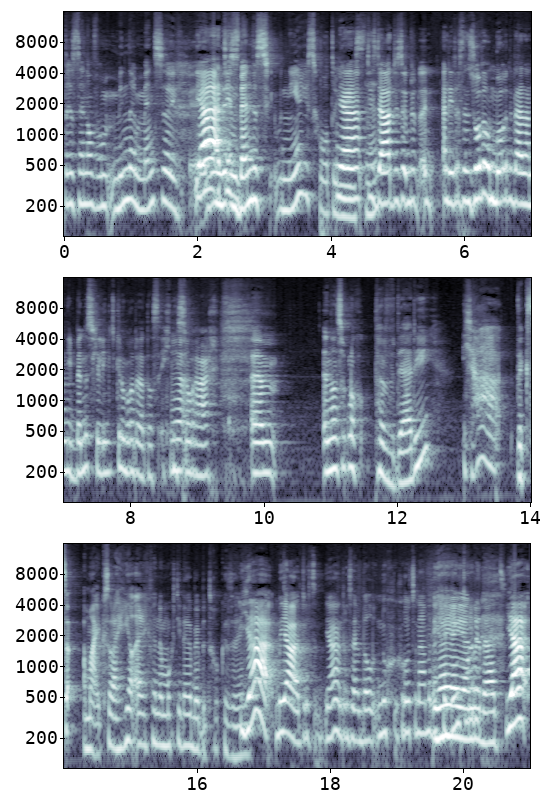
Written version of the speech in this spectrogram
Er zijn al voor minder mensen eh, Ja, in, is- in bendes neergeschoten Ja, geweest. het is hè. dat. Dus, eh, eh, allee, er zijn zoveel moorden die aan die bendes gelinkt kunnen worden. Dat is echt niet Ja. zo raar. Ehm, en dan is er ook nog Puff Daddy. Ja, Ik zou, amai, ik zou dat heel erg vinden mocht hij daarbij betrokken zijn. ja, maar ja er, ja, er zijn wel nog grote namen dat ja, ja, ja, inderdaad. Ja,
